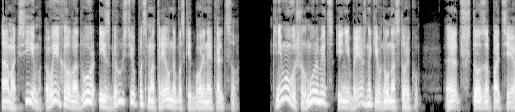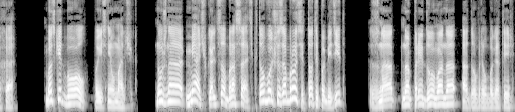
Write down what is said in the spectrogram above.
А Максим выехал во двор и с грустью посмотрел на баскетбольное кольцо. К нему вышел Муромец и небрежно кивнул на стойку. «Это что за потеха?» «Баскетбол», — пояснил мальчик. «Нужно мяч в кольцо бросать. Кто больше забросит, тот и победит. «Знатно придумано», — одобрил богатырь.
